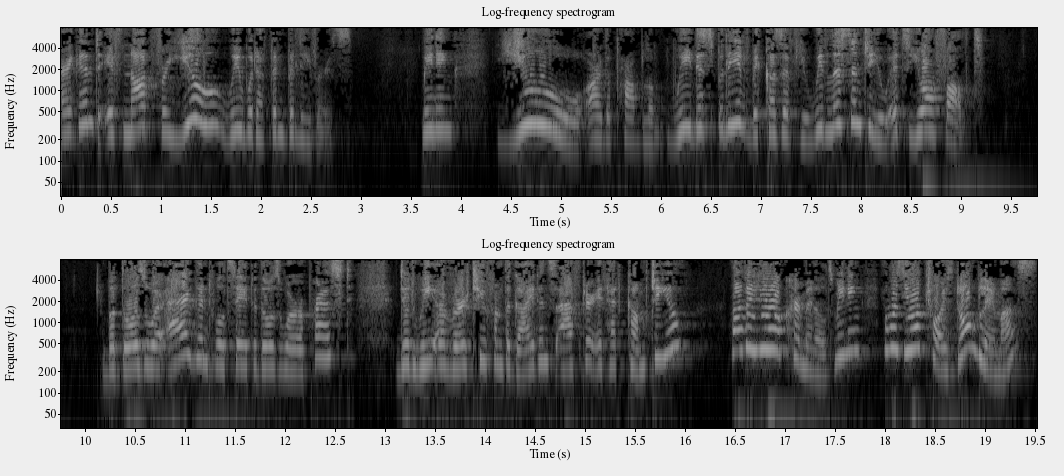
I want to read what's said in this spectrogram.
arrogant, if not for you, we would have been believers. Meaning, you are the problem. We disbelieve because of you. We listen to you. It's your fault. But those who are arrogant will say to those who are oppressed, did we avert you from the guidance after it had come to you? Rather you are criminals. Meaning, it was your choice. Don't blame us.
